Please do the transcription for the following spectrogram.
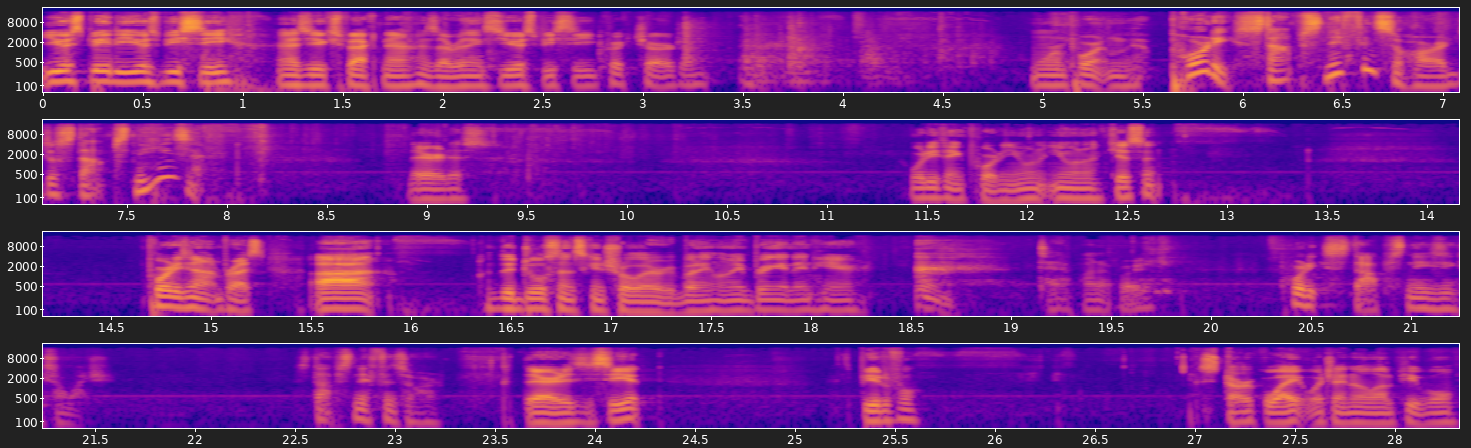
USB to USB-C, as you expect now, as everything's USB-C, quick charging. More importantly, Porty, stop sniffing so hard, you'll stop sneezing. There it is. What do you think, Porty? You want you want to kiss it? Porty's not impressed. Uh, the DualSense controller, everybody. Let me bring it in here. Tap on it for you. Porty, stop sneezing so much. Stop sniffing so hard. There it is. You see it? It's beautiful. Stark white, which I know a lot of people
